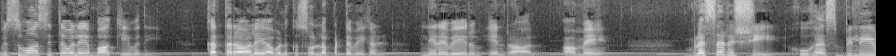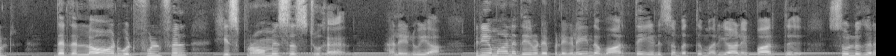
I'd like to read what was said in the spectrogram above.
விசுவாசித்தவளே பாக்கியவதி கத்தராலே அவளுக்கு சொல்லப்பட்டவைகள் நிறைவேறும் என்றால் ஆமேன். Blessed is she who has that the Lord would fulfill his promises to her. Hallelujah. பிரியமான தேவனுடைய பிள்ளைகளே இந்த வார்த்தை எலிசபெத்து மரியாளை பார்த்து சொல்லுகிற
